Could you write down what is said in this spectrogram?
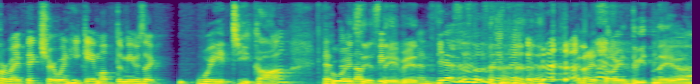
for my picture, when he came up to me, he was like, Wait, Chica? Who is this, David? Yes, this is David. And nakita ko yung tweet na yun.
